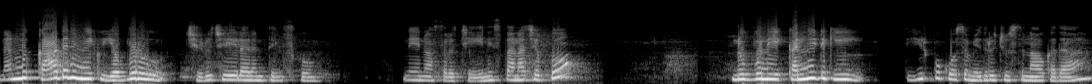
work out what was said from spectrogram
నన్ను కాదని నీకు ఎవ్వరూ చెడు చేయలేరని తెలుసుకో. నేను అసలు చేయనిస్తానా చెప్పు? నువ్వు నీ కన్నీటికి తీర్పు కోసం ఎదురు చూస్తున్నావు కదా.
